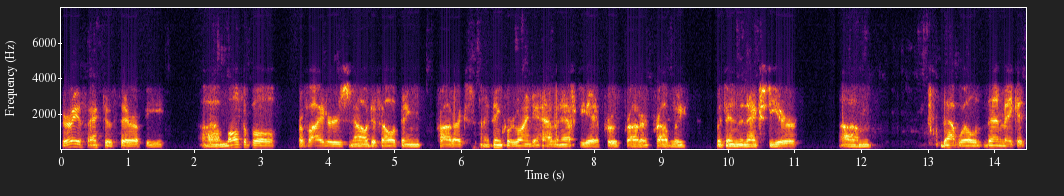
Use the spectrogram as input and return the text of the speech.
very effective therapy. Uh, multiple providers now developing products. I think we're going to have an FDA approved product probably within the next year. Um, that will then make it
